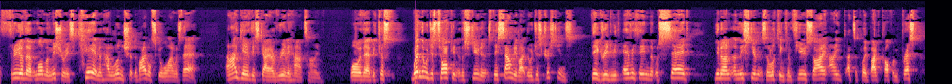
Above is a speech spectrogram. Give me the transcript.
three other Mormon missionaries, came and had lunch at the Bible school while I was there. And I gave this guy a really hard time while we were there because when they were just talking to the students, they sounded like they were just Christians. They agreed with everything that was said you know, and, and, these students are looking confused. So I, I had to play bad cop and press,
